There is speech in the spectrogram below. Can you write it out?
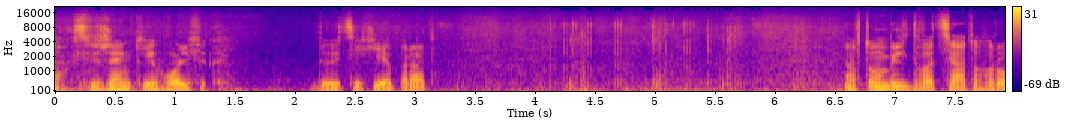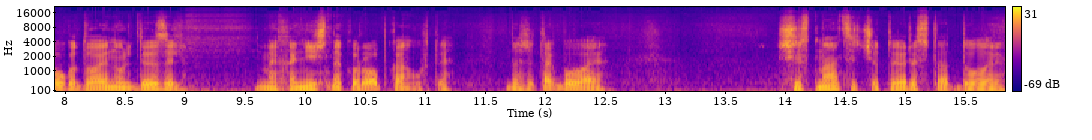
Так, свіженький гольфік. Дивіться, який апарат. Автомобіль 20-го року, 2.0 дизель, механічна коробка, ух ти, навіть так буває. 16400 доларів.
